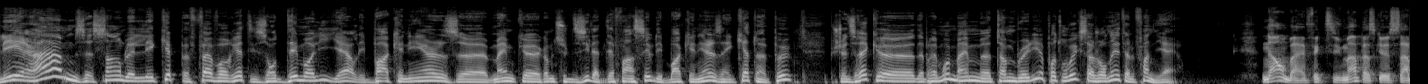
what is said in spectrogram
Les Rams semblent l'équipe favorite. Ils ont démoli hier les Buccaneers, euh, même que, comme tu le dis, la défensive des Buccaneers inquiète un peu. Je te dirais que, d'après moi, même Tom Brady n'a pas trouvé que sa journée était le fun hier. Non, ben effectivement, parce que ça a.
